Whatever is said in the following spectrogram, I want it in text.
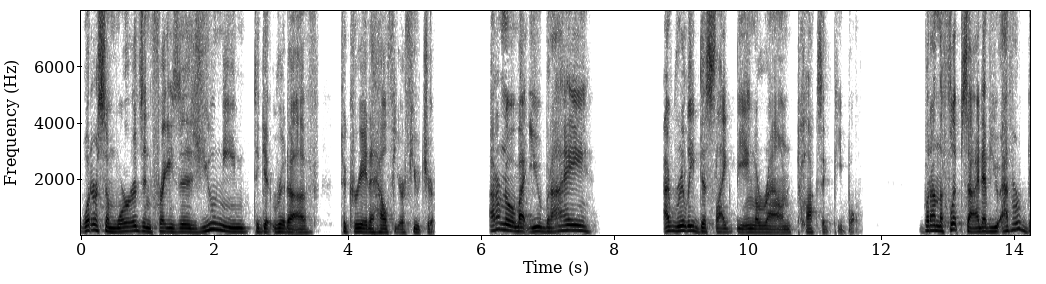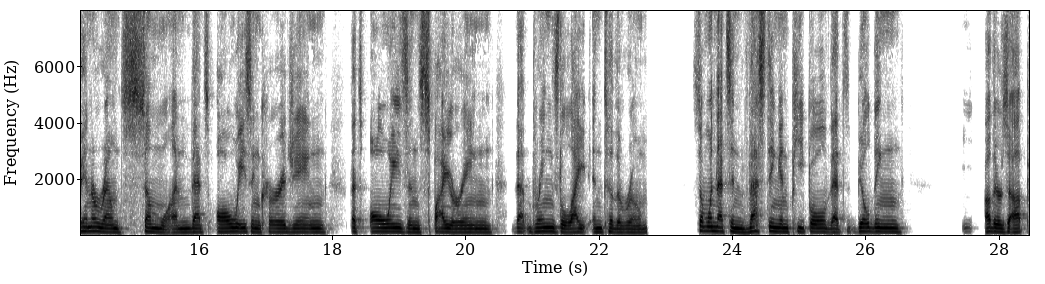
what are some words and phrases you need to get rid of to create a healthier future? I don't know about you, but I I really dislike being around toxic people. But on the flip side, have you ever been around someone that's always encouraging, that's always inspiring, that brings light into the room? Someone that's investing in people, that's building others up,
